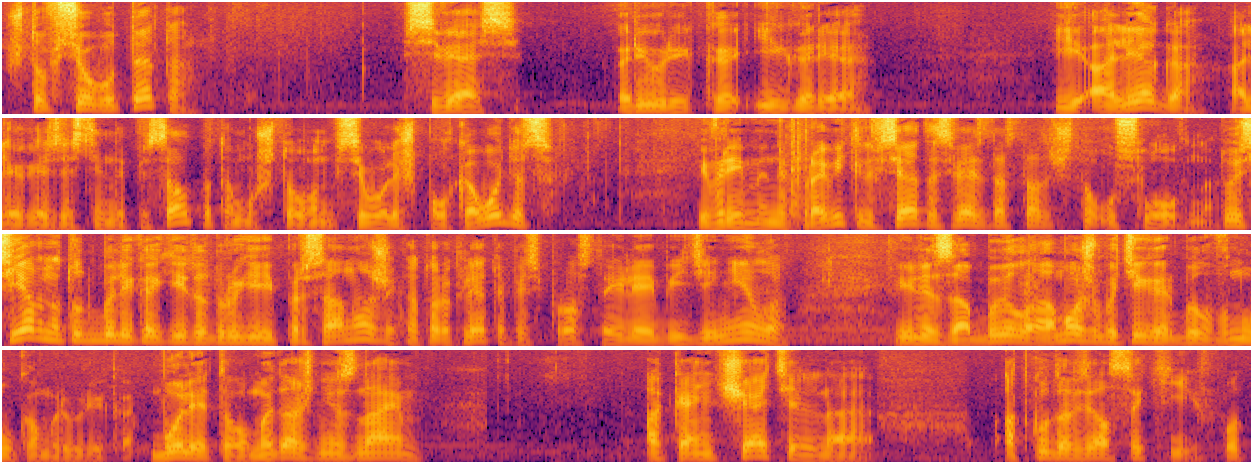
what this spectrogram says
что все вот это, связь Рюрика, Игоря и Олега, Олега здесь не написал, потому что он всего лишь полководец и временный правитель, вся эта связь достаточно условна. То есть явно тут были какие-то другие персонажи, которых летопись просто или объединила, или забыла, а может быть Игорь был внуком Рюрика. Более того, мы даже не знаем окончательно, откуда взялся Киев. Вот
